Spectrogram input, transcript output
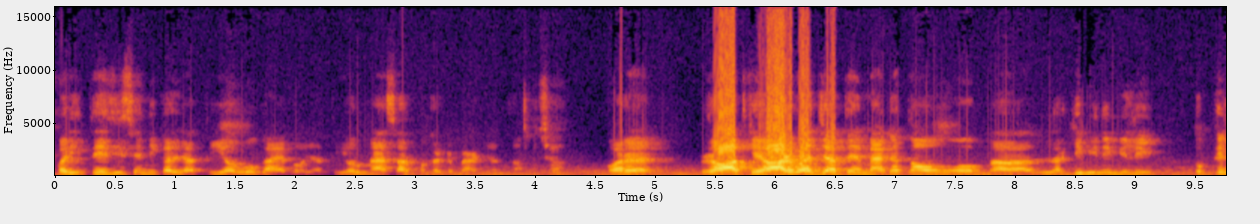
बड़ी तेज़ी से निकल जाती है और वो गायब हो जाती है और मैं सर पकड़ के बैठ जाता हूँ। अच्छा। और रात के आठ बज जाते हैं मैं कहता हूँ लड़की भी नहीं मिली। तो फिर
